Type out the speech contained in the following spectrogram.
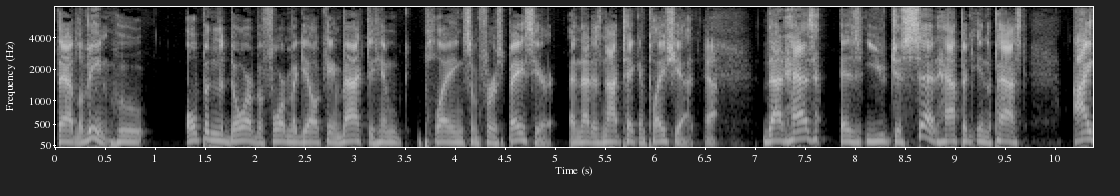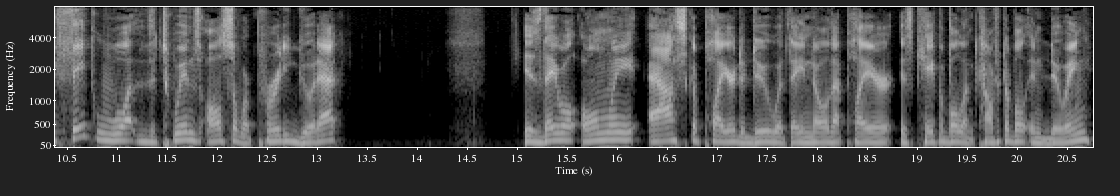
Thad Levine who opened the door before Miguel came back to him playing some first base here, and that has not taken place yet. Yeah. That has, as you just said, happened in the past. I think what the Twins also were pretty good at is they will only ask a player to do what they know that player is capable and comfortable in doing.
